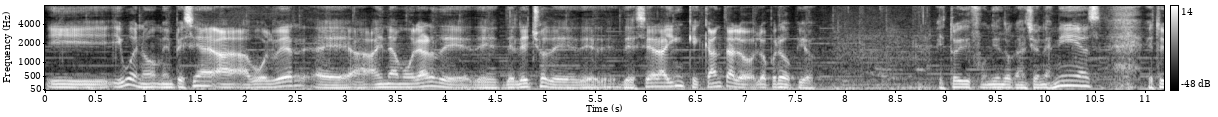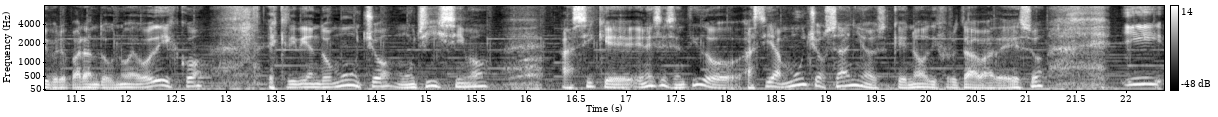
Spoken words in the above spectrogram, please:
Y, bueno, me empecé a, volver eh, a enamorar del hecho de, ser alguien que canta lo propio estoy difundiendo canciones mías, estoy preparando un nuevo disco, escribiendo mucho, muchísimo. Así que en ese sentido hacía muchos años que no disfrutaba de eso y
